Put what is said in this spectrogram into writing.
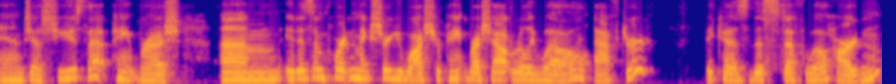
and just use that paintbrush. Um, it is important to make sure you wash your paintbrush out really well after because this stuff will harden.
